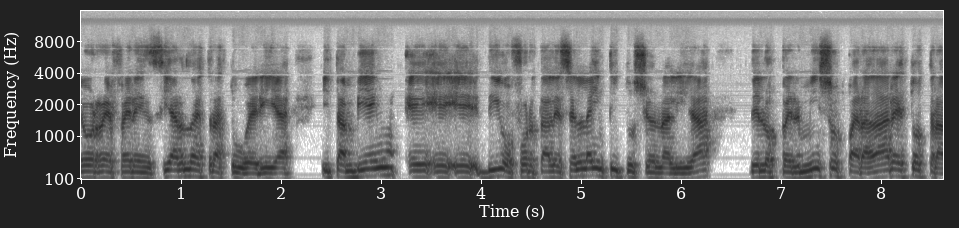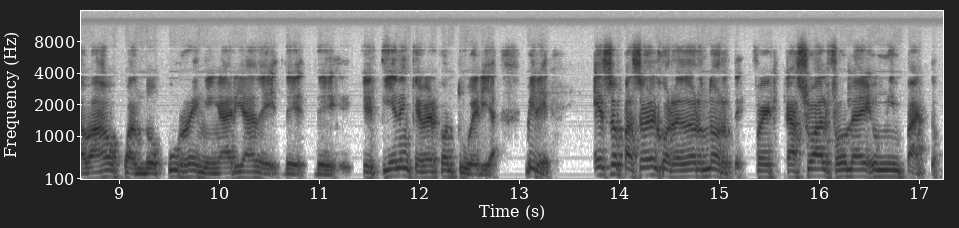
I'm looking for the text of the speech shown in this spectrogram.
o referenciar nuestras tuberías y también, eh, eh, eh, digo, fortalecer la institucionalidad de los permisos para dar estos trabajos cuando ocurren en áreas de, que tienen que ver con tubería. Mire, eso pasó en el corredor norte, fue casual, fue un impacto.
